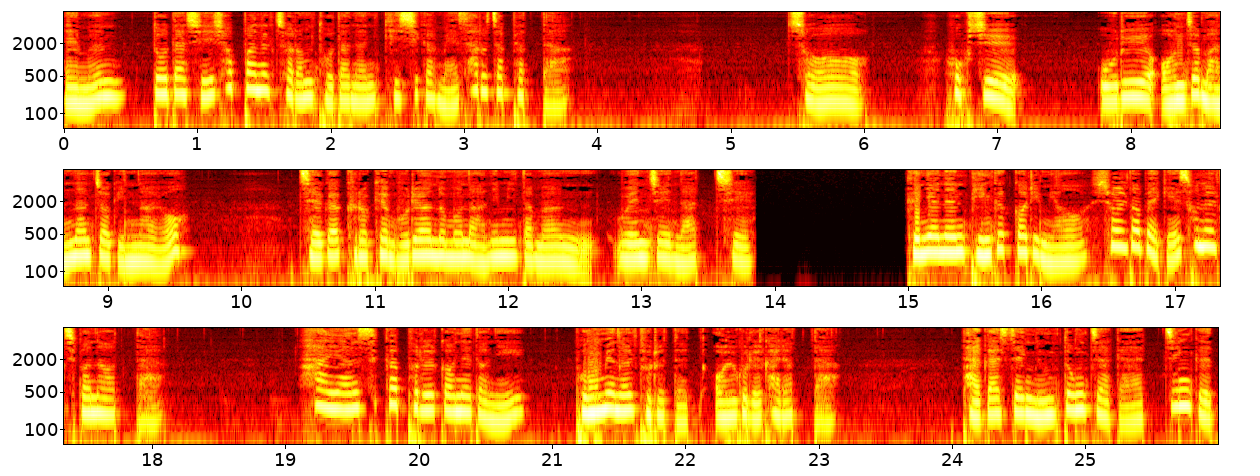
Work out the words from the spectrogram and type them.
M은 또다시 혓바늘처럼 도단한 기시감에 사로잡혔다. 저 혹시 우리 언제 만난 적 있나요? 제가 그렇게 무례한 놈은 아닙니다만 왠지 낯이 그녀는 빙긋거리며 숄더백에 손을 집어넣었다. 하얀 스카프를 꺼내더니 복면을 두르듯 얼굴을 가렸다. 다갈색 눈동자가 찡긋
